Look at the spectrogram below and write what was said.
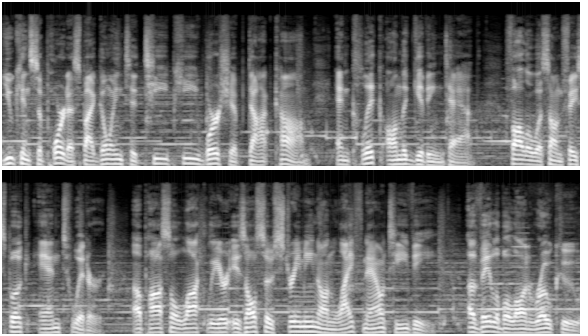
You can support us by going to tpworship.com and click on the Giving tab. Follow us on Facebook and Twitter. Apostle Locklear is also streaming on Life Now TV, available on Roku,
